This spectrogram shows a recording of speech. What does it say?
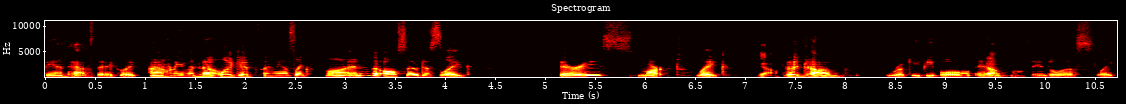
fantastic. Like I don't even know, like it's I mean it's like fun, but also just like very smart. Like Yeah. good job, rookie people in Yeah. Los Angeles. Like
